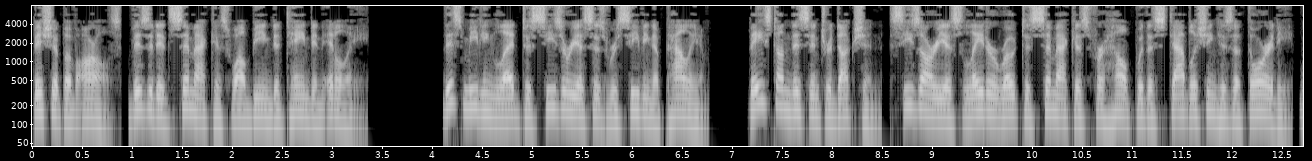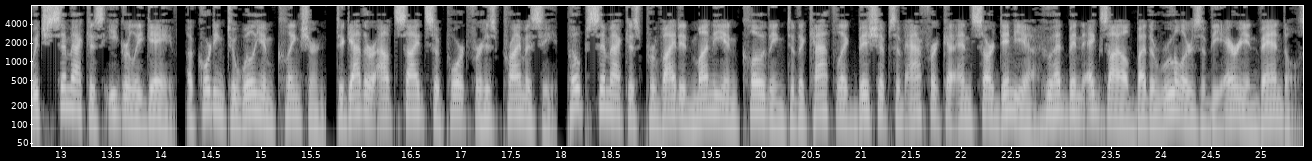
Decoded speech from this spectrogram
bishop of Arles, visited Symmachus while being detained in Italy. This meeting led to Caesarius's receiving a pallium. Based on this introduction, Caesarius later wrote to Symmachus for help with establishing his authority, which Symmachus eagerly gave. According to William Klingshirn, to gather outside support for his primacy, Pope Symmachus provided money and clothing to the Catholic bishops of Africa and Sardinia who had been exiled by the rulers of the Arian Vandals.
